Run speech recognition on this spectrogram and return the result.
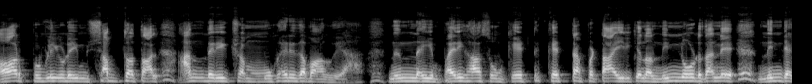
ആർപ്പുവിളിയുടെയും ശബ്ദത്താൽ അന്തരീക്ഷം മുഖരിതമാകുക നിന്നയും പരിഹാസവും കേട്ട് കെട്ടപ്പെട്ടായിരിക്കുന്ന നിന്നോട് തന്നെ നിന്റെ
